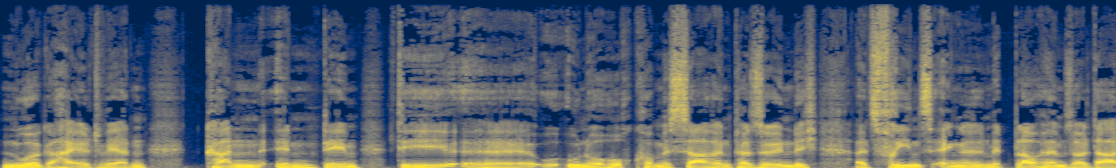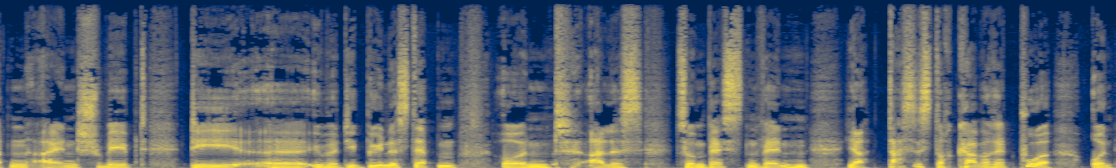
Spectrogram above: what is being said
nur geheilt werden kann, indem die äh, UNO-Hochkommissarin persönlich als Friedensengel mit Blauhelmsoldaten einschwebt, die äh, über die Bühne steppen und alles zum Besten wenden. Ja, das ist doch Kabarett pur. Und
